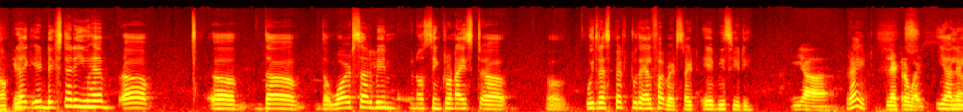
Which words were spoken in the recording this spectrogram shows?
Okay. Like in dictionary you have uh, uh, the the words are being you know synchronized uh, uh, with respect to the alphabets, right? A B C D. yeah, Right. letter wise. Yeah, yeah.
